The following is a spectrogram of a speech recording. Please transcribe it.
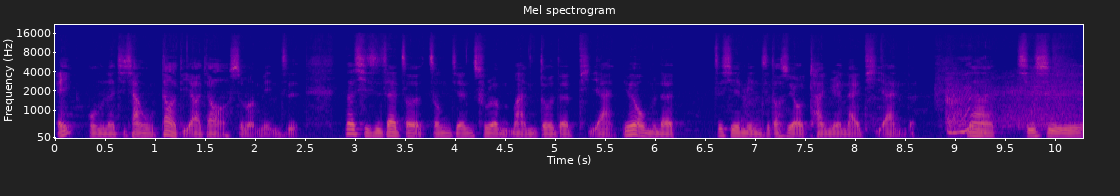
哎，我们的吉祥物到底要叫什么名字？那其实在这中间出了蛮多的提案，因为我们的。这些名字都是由团员来提案的。那其实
